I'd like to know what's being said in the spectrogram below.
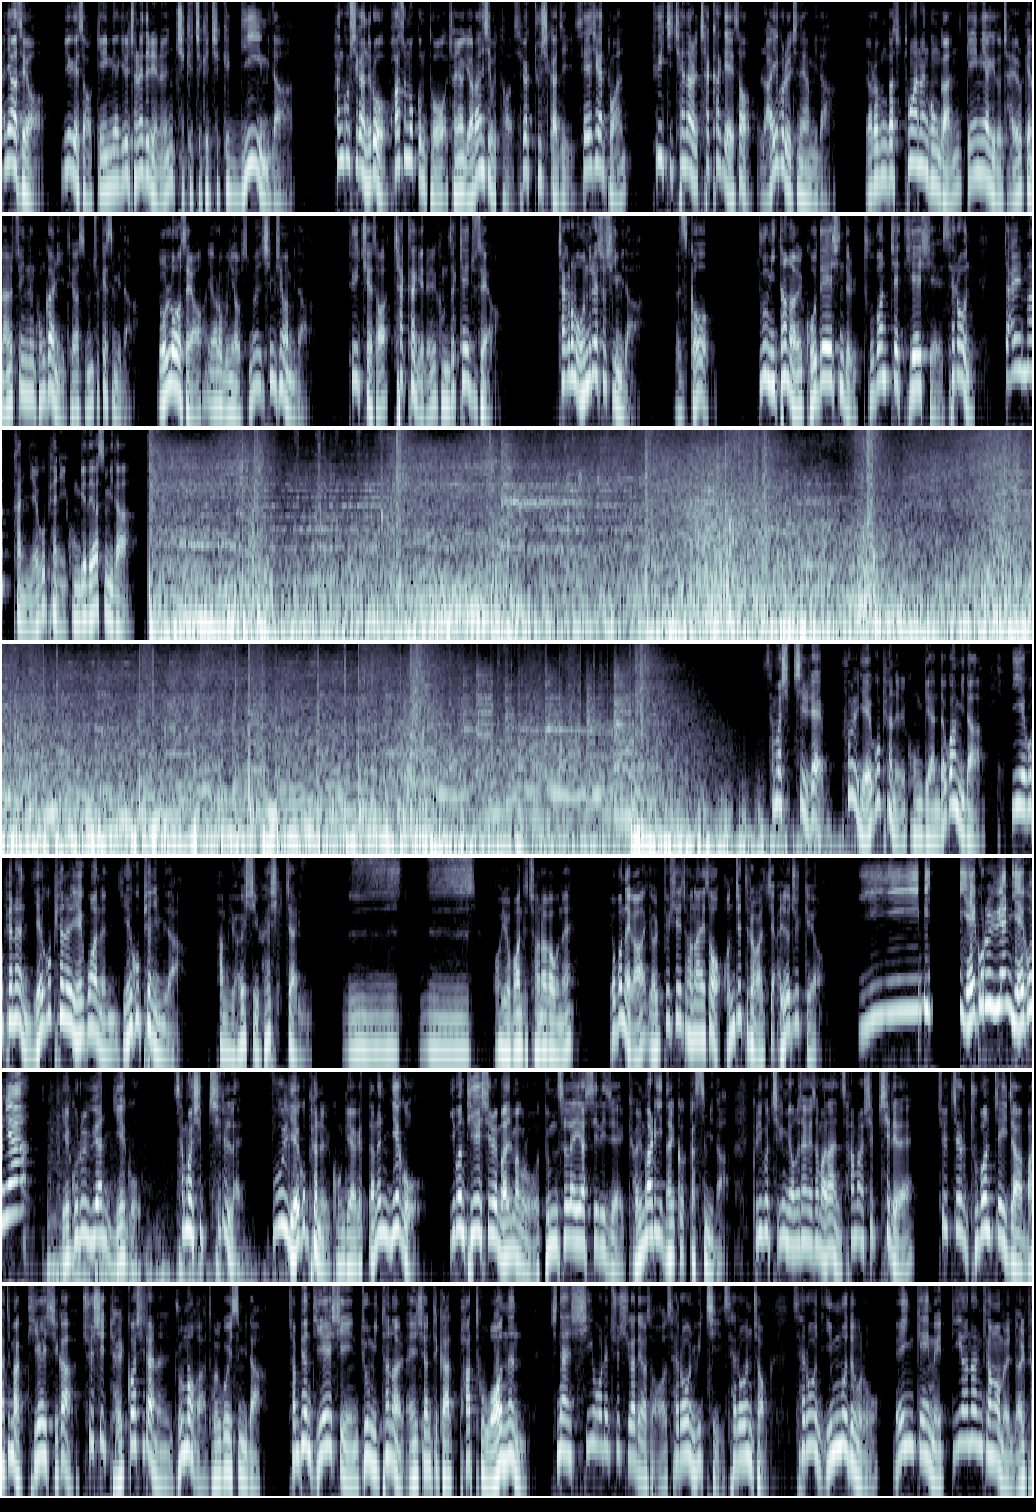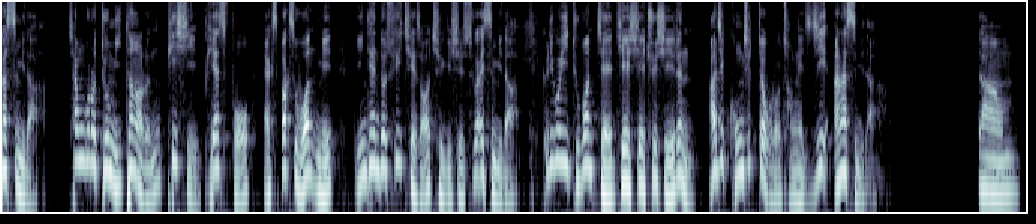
안녕하세요. 미국에서 게임 이야기를 전해드리는 치크치크치크기입니다. 한국 시간으로 화수목금토 저녁 11시부터 새벽 2시까지 3시간 동안 트위치 채널 착하게에서 라이브를 진행합니다. 여러분과 소통하는 공간, 게임 이야기도 자유롭게 나눌 수 있는 공간이 되었으면 좋겠습니다. 놀러오세요. 여러분이 없으면 심심합니다. 트위치에서 착하게를 검색해주세요. 자 그럼 오늘의 소식입니다. Go! 둠 이터널 고대의 신들 두 번째 DLC의 새로운 짤막한 예고편이 공개되었습니다. 3월 17일에 풀 예고편을 공개한다고 합니다. 이 예고편은 예고편을 예고하는 예고편입니다. 밤 10시 회식 자리. 어, 여보한테 전화가 오네. 여보 내가 12시에 전화해서 언제 들어갈지 알려줄게요. 이 미... 예고를 위한 예고냐? 예고를 위한 예고. 3월 17일날 풀 예고편을 공개하겠다는 예고. 이번 DLC를 마지막으로 둠슬레이어 시리즈의 결말이 날 것 같습니다. 그리고 지금 영상에서 말한 3월 17일에 실제로 두 번째이자 마지막 DLC가 출시될 것이라는 루머가 돌고 있습니다. 전편 DLC인 둠 이터널 엔시언트 갓 파트 1은 지난 10월에 출시가 되어서 새로운 위치, 새로운 적, 새로운 임무 등으로 메인 게임의 뛰어난 경험을 넓혔습니다. 참고로 둠 이터널은 PC, PS4, 엑스박스 1 및 닌텐도 스위치에서 즐기실 수가 있습니다. 그리고 이 두 번째 DLC의 출시일은 아직 공식적으로 정해지지 않았습니다. 다음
